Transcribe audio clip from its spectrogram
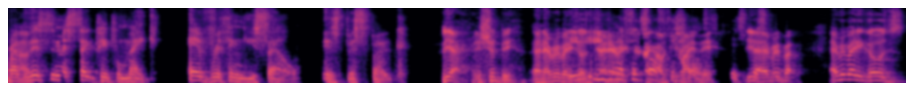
Right, uh, but this is a mistake people make. Everything you sell is bespoke. Yeah, it should be, and everybody goes Even generic. If it's like, I've tried it. Yeah, everybody everybody goes.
